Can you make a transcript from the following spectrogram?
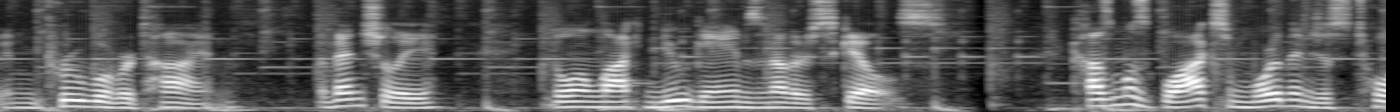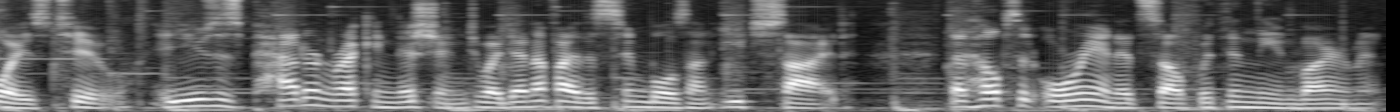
and improve over time. Eventually, it'll unlock new games and other skills. Cozmo's blocks are more than just toys, too. It uses pattern recognition to identify the symbols on each side. That helps it orient itself within the environment.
